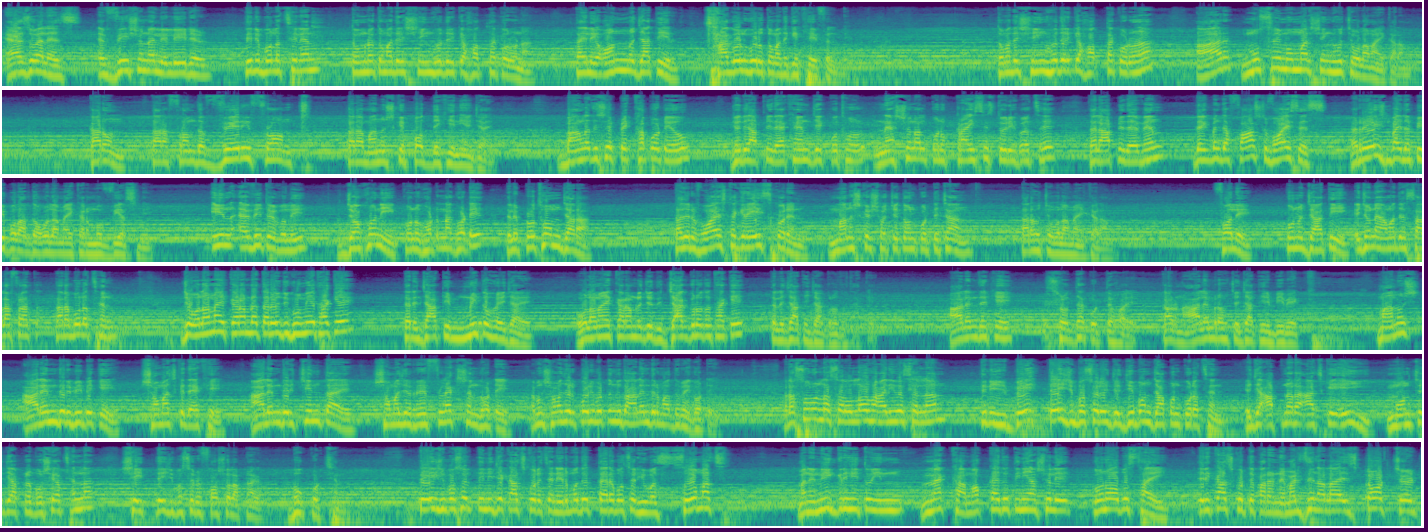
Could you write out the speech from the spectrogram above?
as well as a visionary leader তিনি বলেছিলেন, তোমরা তোমাদের সিংহদেরকে হত্যা করো না, তাইলে অন্য জাতির ছাগলগুলো তোমাদেরকে খেয়ে ফেলবে। তোমাদের সিংহদেরকে হত্যা করো না, আর মুসলিম উম্মার সিংহ হচ্ছে ওলামায় কারণ তারা ফ্রম দ্য ভেরি ফ্রন্ট তারা মানুষকে পথ দেখিয়ে নিয়ে যায়। বাংলাদেশের প্রেক্ষাপটেও যদি আপনি দেখেন যে কোথাও ন্যাশনাল কোনো ক্রাইসিস তৈরি হয়েছে, তাহলে আপনি দেখবেন দেখবেন the first voices raised by the people R the ওলামাই কারাম অবভিয়াসলি ইনএভিটেবলি যখনই কোনো ঘটনা ঘটে, তাহলে প্রথম যারা তাদের ভয়েসটাকে রেজ করেন, মানুষকে সচেতন করতে চান, তারা হচ্ছে ওলামাই কারাম ফলে কোনো জাতি এই জন্য আমাদের সালাফরা তারা বলেছেন যে ওলামাই কারামরা তারা যদি ঘুমিয়ে থাকে, তাহলে জাতি মৃত হয়ে যায়। ওলামাই কারামরা যদি জাগ্রত থাকে, তাহলে জাতি জাগ্রত থাকে। আলেমদেরকে শ্রদ্ধা করতে হয়, কারণ আলেমরা হচ্ছে জাতির বিবেক। মানুষ আলেমদের বিবেকে সমাজকে দেখে, আলেমদের চিন্তায় সমাজের রিফ্লেকশন ঘটে এবং সমাজের পরিবর্তন কিন্তু আলেমদের মাধ্যমে ঘটে। রাসূলুল্লাহ সাল্লাল্লাহু আলাইহি ওয়াসাল্লাম তিনি তেইশ বছরের যে জীবন যাপন করেছেন, এই যে আপনারা আজকে এই মঞ্চে যে আপনারা বসে আছেন না, সেই তেইশ বছরের ফসল আপনারা ভোগ করছেন। তেইশ বছর তিনি যে কাজ করেছেন, এর মধ্যে তেরো বছর হি ওয়াজ সো মাচ মানে নিগৃহীত ইন মক্কা মক্কায় তো তিনি আসলে কোনো অবস্থায় তিনি কাজ করতে পারেন না মার্জিনালাইজ টর্চার্ড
